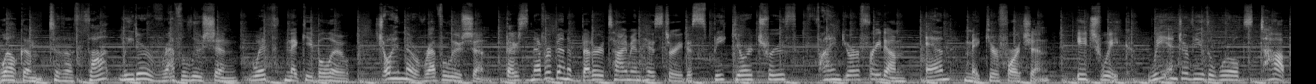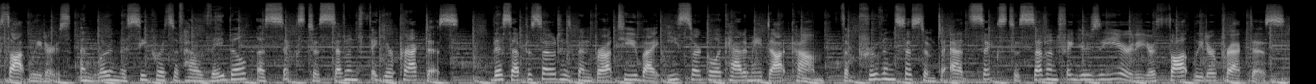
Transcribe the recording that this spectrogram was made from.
Welcome to the Thought Leader Revolution with Nikki Ballou. Join the revolution. There's never been a better time in history to speak your truth, find your freedom, and make your fortune. Each week, we interview the world's top thought leaders and learn the secrets of how they built a six to seven figure practice. This episode has been brought to you by eCircleAcademy.com, the proven system to add six to seven figures a year to your thought leader practice.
